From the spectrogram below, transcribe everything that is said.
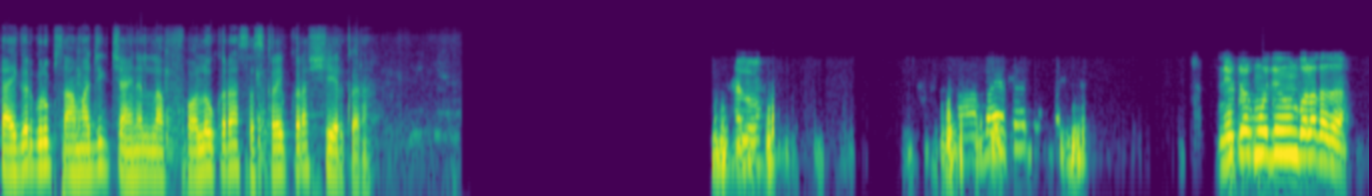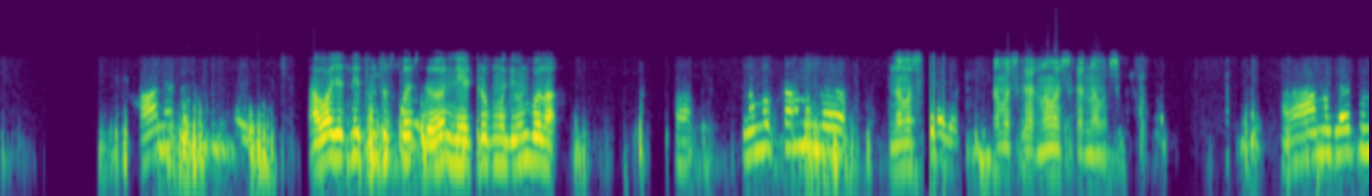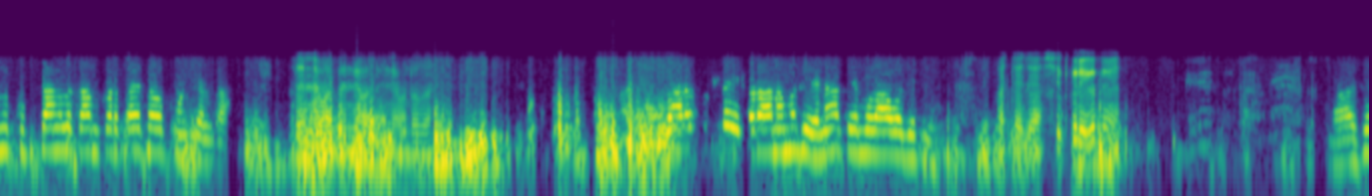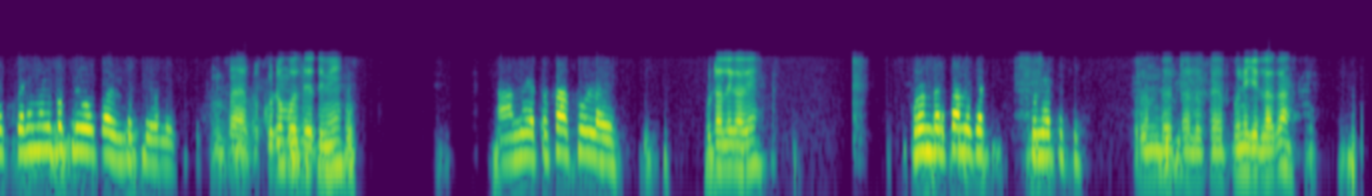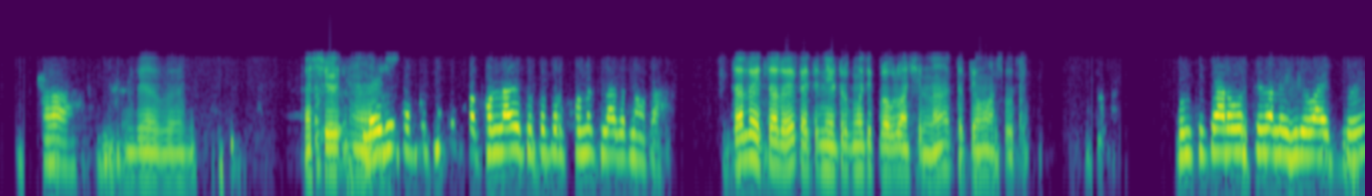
Tiger group सामाजिक चॅनलला follow करा सबस्क्राईब करा शेअर करा. हॅलो. हा नेटवर्कमध्ये येऊन बोला दादा हा आवाज येत नाही तुमचा स्पष्ट. नेटवर्कमध्ये येऊन बोला. हा. नमस्कार म्हणलं. नमस्कार. नमस्कार नमस्कार नमस्कार. हा म्हणलं तुम्ही खूप चांगलं काम करताय तेव्हा फोन केलता. धन्यवाद धन्यवाद धन्यवाद दादा. वारं रानामध्ये आहे ना त्यामुळं आवाज येत नाही. अच्छा अच्छा. शेतकरी आहे का तुम्ही? हा, शेतकरी म्हणजे बकरी होतो बकरीवाले. बरं बरं. कुठून बोलताय तुम्ही? आम्ही आता सासवडला आहे. कुठं आलं गावे पुरंदर तालुक्यात आहे. पुरंदर तालुका पुणे जिल्हा का? हा. बरं बरं. शेळ. लय दिवसापासून फोन लावत होतो पण फोनच लागत नव्हता. चालू आहे चालू आहे. काहीतरी नेटवर्कमध्ये प्रॉब्लेम असेल ना तर तेव्हा असं होतं. तुमची चार वर्ष झालं व्हिडिओ ऐकतोय.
